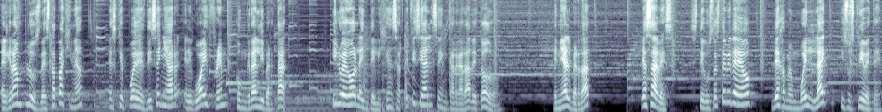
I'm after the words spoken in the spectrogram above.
El gran plus de esta página es que puedes diseñar el wireframe con gran libertad, y luego la inteligencia artificial se encargará de todo. Genial, ¿verdad? Ya sabes, si te gustó este video, déjame un buen like y suscríbete.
